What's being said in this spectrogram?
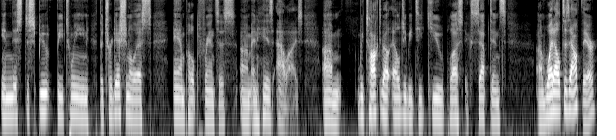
in this dispute between the traditionalists and Pope Francis um, and his allies. Um, we talked about LGBTQ plus acceptance um, what else is out there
